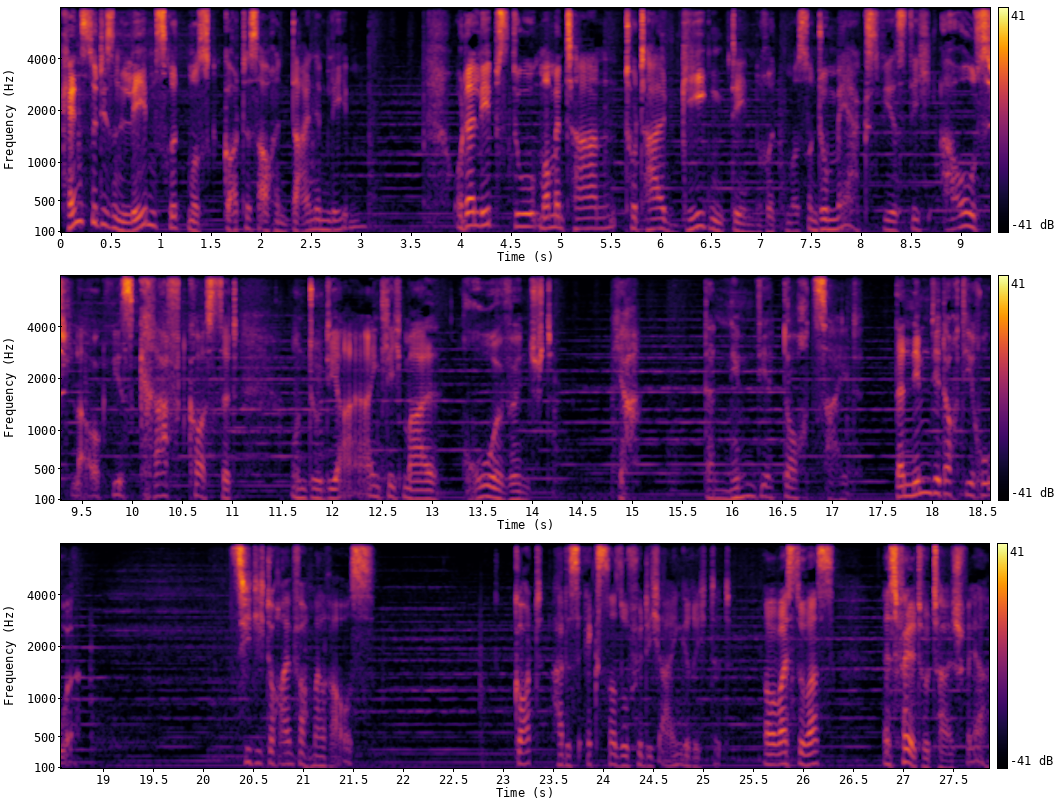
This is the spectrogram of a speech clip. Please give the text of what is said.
Kennst du diesen Lebensrhythmus Gottes auch in deinem Leben? Oder lebst du momentan total gegen den Rhythmus und du merkst, wie es dich auslaugt, wie es Kraft kostet und du dir eigentlich mal Ruhe wünschst? Ja, dann nimm dir doch Zeit. Dann nimm dir doch die Ruhe zieh dich doch einfach mal raus. Gott hat es extra so für dich eingerichtet. Aber weißt du was? Es fällt total schwer,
